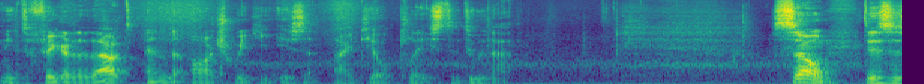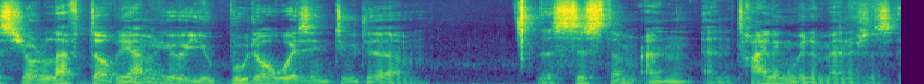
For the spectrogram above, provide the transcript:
need to figure that out and the ArchWiki is an ideal place to do that. So this is your LeftWM. You, you boot always into the, um, the system and, and tiling window managers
